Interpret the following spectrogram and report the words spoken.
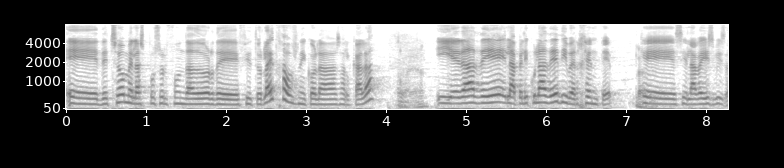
Eh, de hecho, me las puso el fundador de Future Lighthouse, Nicolás Alcalá, Bueno, y era de la película de Divergente. Claro. Que si la habéis visto,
